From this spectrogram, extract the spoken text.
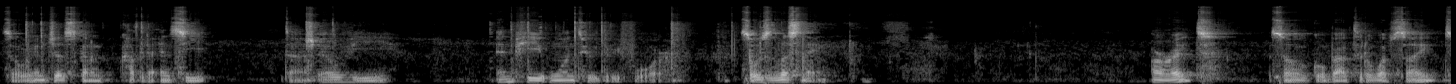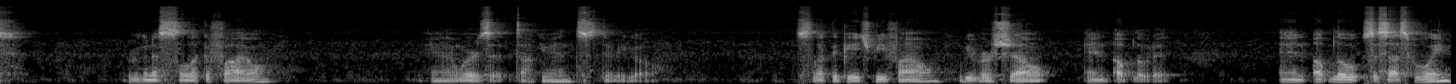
So we're gonna just gonna copy the NC dash LV NP1234. So it's listening. All right, so go back to the website. We're gonna select a file. And where is it? Documents, there we go. Select the PHP file, reverse shell, and upload it. And upload successfully.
